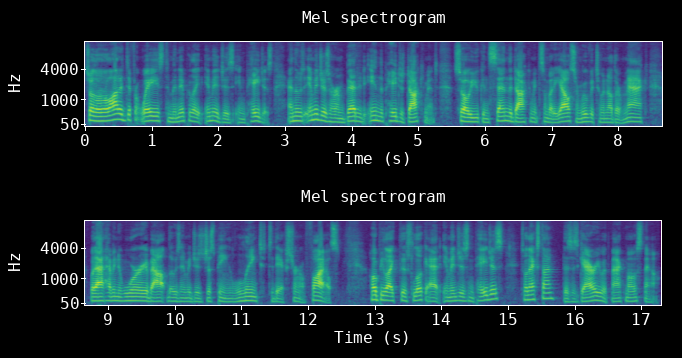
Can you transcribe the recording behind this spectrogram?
so there are a lot of different ways to manipulate images in Pages and those images are embedded in the Pages document. So you can send the document to somebody else or move it to another Mac without having to worry about those images just being linked to the external files. Hope you liked this look at images in Pages. Until next time, this is Gary with MacMost Now.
